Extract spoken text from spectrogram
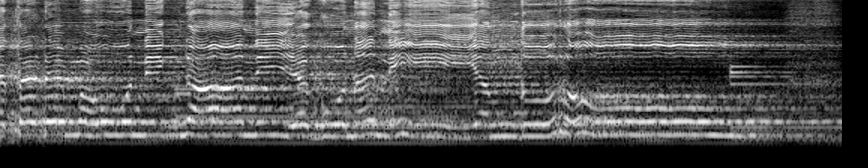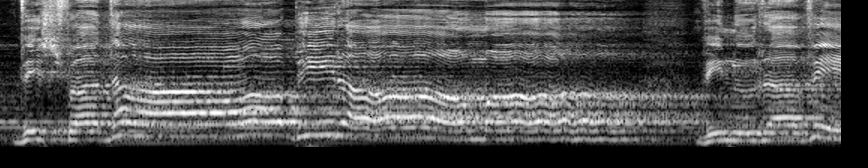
ఎతడె మౌని జ్ఞాని యగునని ఎందురు విశ్వదాభిరామ వినురవే.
